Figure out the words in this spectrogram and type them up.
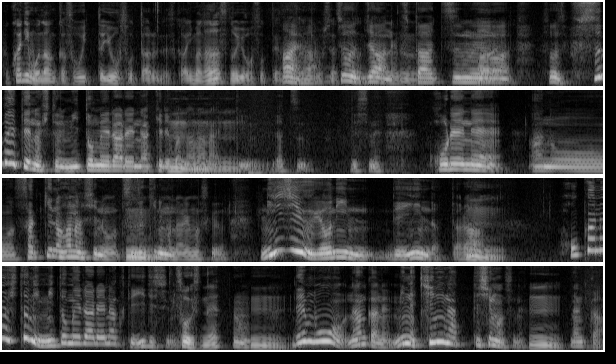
他にもなんかそういった要素ってあるんですか？今7つの要素ってはいはい。じゃあね、うん。2つ目は、はそうです。全ての人に認められなければならないっていうやつですね。これねあのーさっきの話の続きにもなりますけど、24人でいいんだったら、うん。他の人に認められなくていいですよね。そうですね。うん。うん。でもなんかねみんな気になってしまうんですね。うん。なんか、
